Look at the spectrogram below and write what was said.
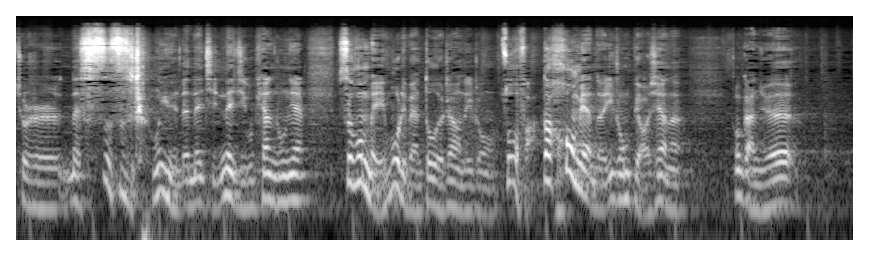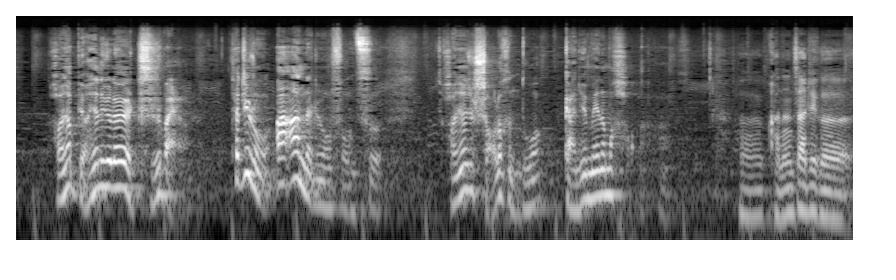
就是那四字成语的那几 那几部片子中间，似乎每一部里边都有这样的一种做法。到后面的一种表现呢，我感觉好像表现的越来越直白了。他这种暗暗的这种讽刺，好像就少了很多，感觉没那么好了。呃，可能在这个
